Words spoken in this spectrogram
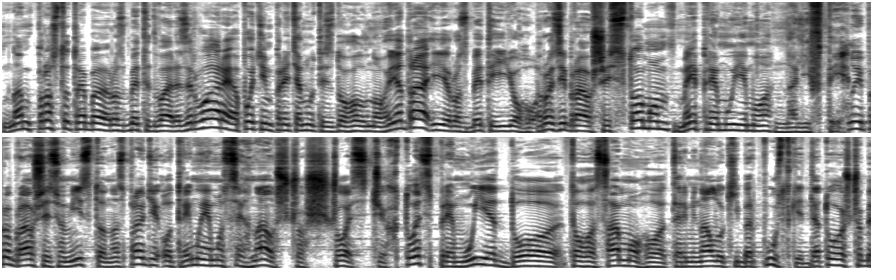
нам просто треба розбити два резервуари, а потім притягнутись до головного ядра і розбити його. Розібравшись з Томом, ми прямуємо на ліфти. Ну і пробравшись у місто, насправді отримуємо сигнал, що щось чи хтось прямує до того самого терміналу кіберпустки для того, щоб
